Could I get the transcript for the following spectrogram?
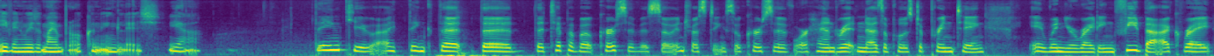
even with my broken English. Yeah. Thank you. I think that the the tip about cursive is so interesting. So cursive or handwritten as opposed to printing in, when you're writing feedback, right?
